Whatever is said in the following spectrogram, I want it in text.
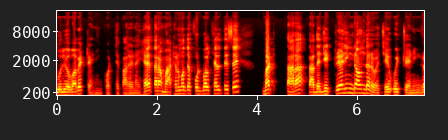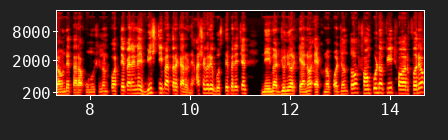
দলীয়ভাবে ট্রেনিং করতে পারে নাই। হ্যাঁ তারা মাঠের মধ্যে ফুটবল খেলতেছে বাট তারা তাদের যে ট্রেনিং গ্রাউন্ডে রয়েছে, ওই ট্রেনিং গ্রাউন্ডে তারা অনুশীলন করতে পারে নাই বৃষ্টিপাতের কারণে। আশা করি বুঝতে পেরেছেন নেইমার জুনিয়র কেন এখনও পর্যন্ত সম্পূর্ণ ফিট হওয়ার পরেও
